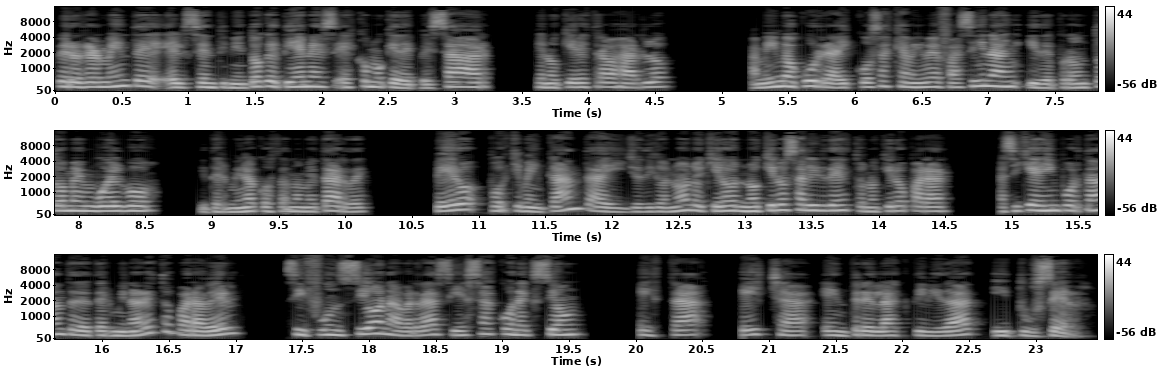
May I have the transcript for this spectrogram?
pero realmente el sentimiento que tienes es como que de pesar, que no quieres trabajarlo. A mí me ocurre, hay cosas que a mí me fascinan y de pronto me envuelvo y termino acostándome tarde, pero porque me encanta y yo digo, no, no quiero, no quiero salir de esto, no quiero parar. Así que es importante determinar esto para ver si funciona, ¿verdad? Si esa conexión está hecha entre la actividad y tu ser.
